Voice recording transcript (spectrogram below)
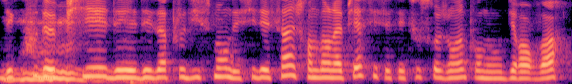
des coups de pied des, des applaudissements des ci des ça je rentre dans la pièce ils s'étaient tous rejoints pour nous dire au revoir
